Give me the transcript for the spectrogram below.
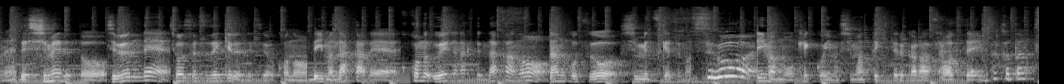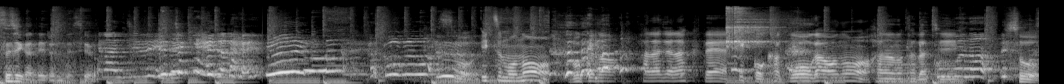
ね、で締めると自分で調節できるんですよ。こので今中でここの上じゃなくて中の軟骨を締め付けてます。すごい。で今もう結構今締まってきてるから触って今筋が出るんですよ。ちゃ綺麗じゃない？うわー加工がうんそう。いつもの僕の鼻じゃなくて結構加工顔の鼻の形そう。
